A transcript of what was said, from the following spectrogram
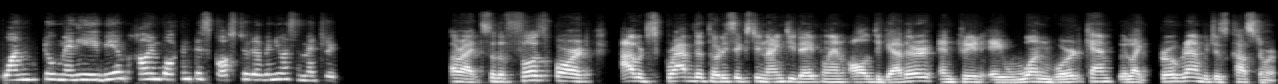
one to many abm how important is cost to revenue as a metric All right. So the first part, I would scrap the 30, 60, 90 day plan altogether and create a one word camp like program, which is customer.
